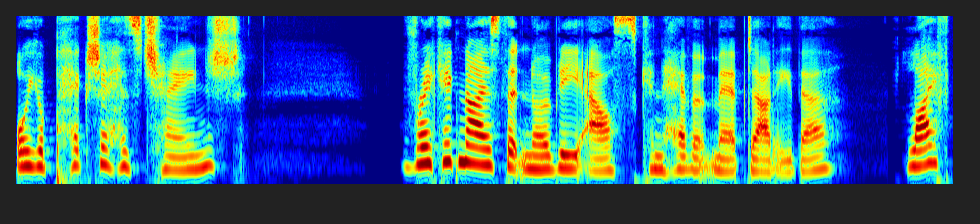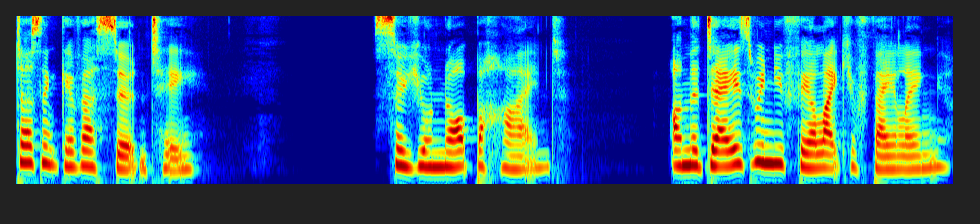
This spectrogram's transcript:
or your picture has changed, recognize that nobody else can have it mapped out either. Life doesn't give us certainty. So you're not behind. On the days when you feel like you're failing,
